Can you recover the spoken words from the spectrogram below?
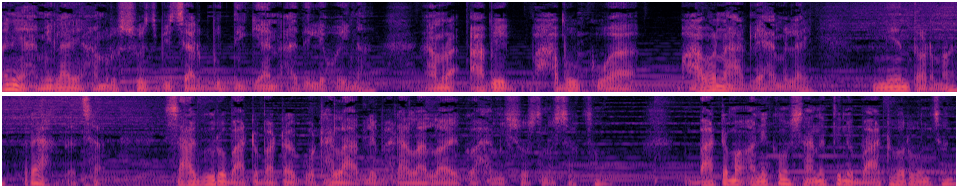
अनि हामीलाई हाम्रो सोच विचार बुद्धि ज्ञान आदिले होइन। हाम्रा आवेग भावुक वा भावनाहरूले हामीलाई नियन्त्रणमा राख्दछ। साँगुरो बाटोबाट गोठालाहरूले भेडाला लगेको हामी सोच्न सक्छौँ। बाटोमा अनेकौं सानोतिनो बाटोहरू हुन्छन्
